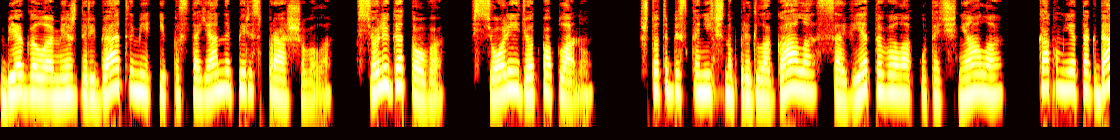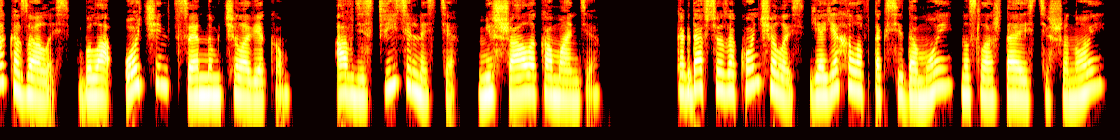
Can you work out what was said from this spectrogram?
бегала между ребятами и постоянно переспрашивала, все ли готово, все ли идет по плану. Что-то бесконечно предлагала, советовала, уточняла. Как мне тогда казалось, была очень ценным человеком, а в действительности мешала команде. Когда все закончилось, я ехала в такси домой, наслаждаясь тишиной,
